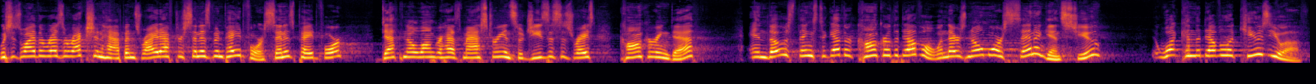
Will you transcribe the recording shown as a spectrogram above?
which is why the resurrection happens right after sin has been paid for. Sin is paid for, death no longer has mastery, and so Jesus is raised, conquering death. And those things together conquer the devil. When there's no more sin against you, what can the devil accuse you of?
